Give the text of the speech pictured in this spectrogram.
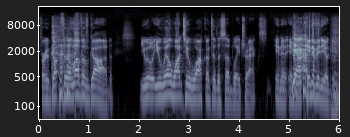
For go- for the love of God, you will you will want to walk onto the subway tracks in a in, Yeah. a, in a video game.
